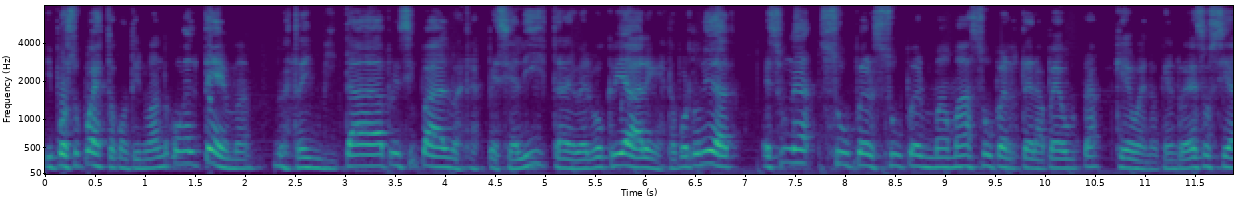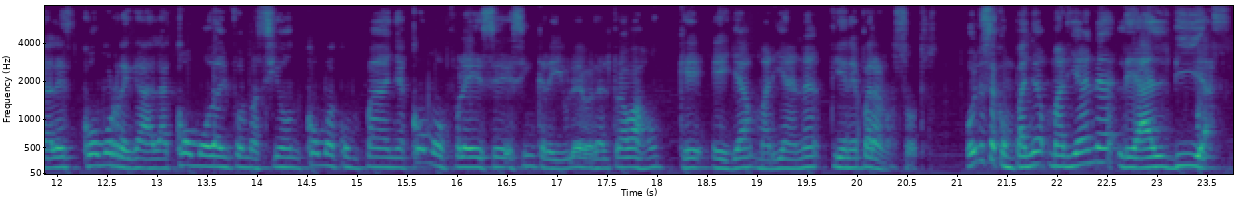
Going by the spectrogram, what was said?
Y por supuesto, continuando con el tema, nuestra invitada principal, nuestra especialista de verbo criar en esta oportunidad, es una súper, súper mamá, súper terapeuta que, bueno, que en redes sociales, cómo regala, cómo da información, cómo acompaña, cómo ofrece. Es increíble, de verdad, el trabajo que ella, Mariana, tiene para nosotros. Hoy nos acompaña Mariana Leal Díaz.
